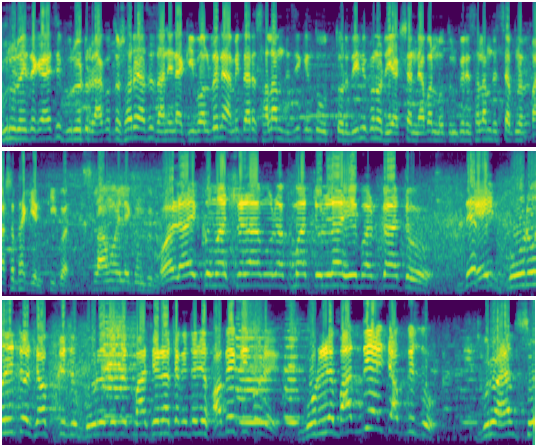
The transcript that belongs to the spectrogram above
গুরুর এই জায়গায় আছি গুরু একটু রাগত স্বরে আছে জানি না কি বলবেন আমি তার সালাম দিছি কিন্তু উত্তর দিন কোনো রিয়াকশন নেবার নতুন করে সালাম দিচ্ছি আপনার পাশে থাকেন কি কয়? আসসালামু আলাইকুম গুরু। ওয়ালাইকুম আসসালাম রহমতুল্লাহ বরকাত। এই গুরুই তো সব কিছু গুরু যদি পাশে না থাকে তাহলে হবে কি করে? গুরুরে বাদ দিয়ে সব কিছু গুরু আই এম সো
